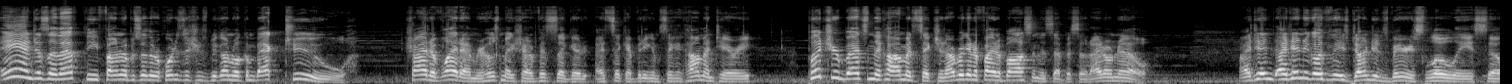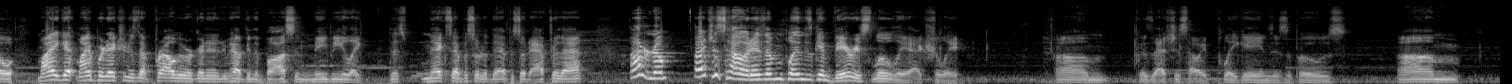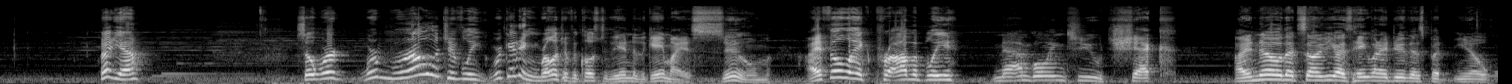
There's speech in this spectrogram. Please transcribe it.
And just like that, the final episode of the recording session has begun. Welcome back to Child of Light. I'm your host, Mega Shadow. If it's like a, I suck at video games, like a commentary. Put your bets in the comments section. Are we gonna fight a boss in this episode? I don't know. I tend I tend to go through these dungeons very slowly, so my get my prediction is that probably we're gonna end up having the boss in maybe like this next episode or the episode after that. I don't know. That's just how it is. I've been playing this game very slowly, actually. Um, because that's just how I play games, I suppose. Um, but yeah. So we're we're relatively we're getting relatively close to the end of the game, I assume. I feel like probably now I'm going to check. I know that some of you guys hate when I do this, but you know,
